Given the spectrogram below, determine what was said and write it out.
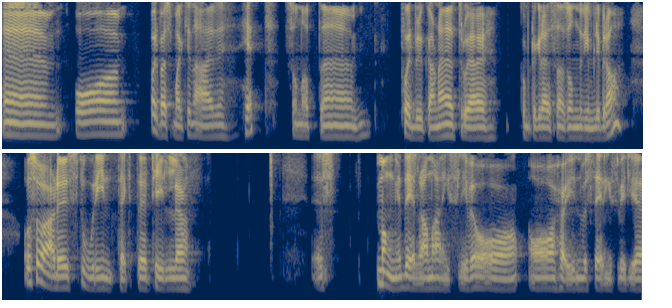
Eh, og arbeidsmarkedet er hett, sånn at eh, forbrukerne tror jeg kommer til å greie seg sånn rimelig bra. Og så er det store inntekter til eh, mange deler av næringslivet og, og høy investeringsvilje,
